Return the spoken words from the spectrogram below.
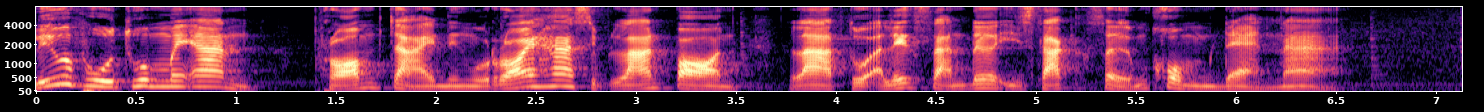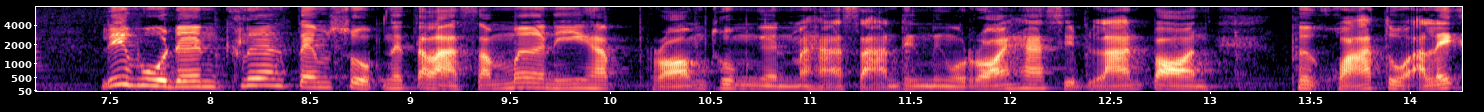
ลิเวอร์พูลทุ่มไม่อั้น พร้อมจ่าย 150 ล้านปอนด์ล่าตัวอเล็กซานเดอร์อิซักเสริมคมแดนหน้าลิเวอร์พูลเดินเครื่องเต็มสูบในตลาดซัมเมอร์นี้ครับ พร้อมทุ่มเงินมหาศาลถึง 150 ล้านปอนด์เพื่อคว้าตัวอเล็ก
